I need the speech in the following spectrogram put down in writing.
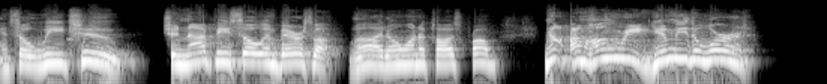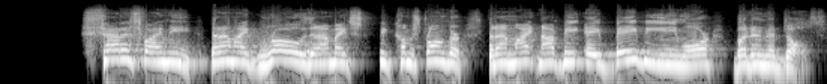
And so we too should not be so embarrassed about, well, I don't want to cause problems. No, I'm hungry. Give me the word. Satisfy me that I might grow, that I might become stronger, that I might not be a baby anymore, but an adult.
